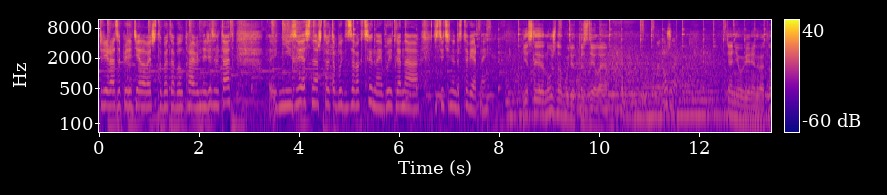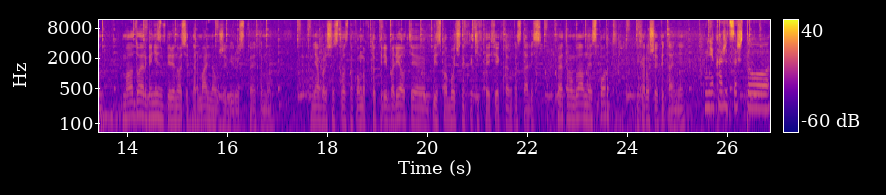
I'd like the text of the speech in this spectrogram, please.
три раза переделывать, чтобы это был правильный результат, э, неизвестно, что это будет за вакцина и будет ли она действительно достоверной. Если нужно будет, то сделаем. Не нужно? Я не уверен в этом. Молодой организм переносит нормально уже вирус, поэтому у меня большинство знакомых, кто переболел, те без побочных каких-то эффектов остались. Поэтому главное спорт и хорошее питание. Мне кажется, что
